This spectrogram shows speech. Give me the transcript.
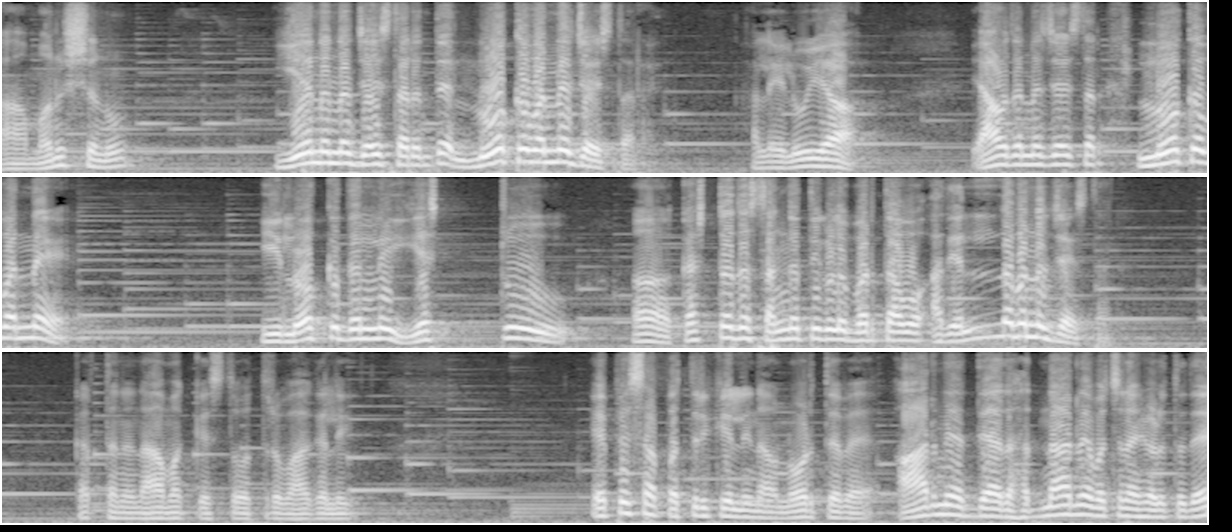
ಆ ಮನುಷ್ಯನು ಏನನ್ನ ಜಯಿಸ್ತಾರಂತೆ? ಲೋಕವನ್ನೇ ಜಯಿಸ್ತಾರೆ. ಅಲ್ಲೇ ಲೂಯ ಯಾವುದನ್ನು ಜಯಿಸ್ತಾರೆ? ಲೋಕವನ್ನೇ. ಈ ಲೋಕದಲ್ಲಿ ಎಷ್ಟು ಕಷ್ಟದ ಸಂಗತಿಗಳು ಬರ್ತಾವೋ ಅದೆಲ್ಲವನ್ನು ಜಯಿಸ್ತಾನೆ ಕರ್ತನ ನಾಮಕ್ಕೆ ಸ್ತೋತ್ರವಾಗಲಿ. ಎಫೆಸ ಪತ್ರಿಕೆಯಲ್ಲಿ ನಾವು ನೋಡ್ತೇವೆ, ಆರನೇ ಅಧ್ಯಾಯದ ಹದಿನಾರನೇ ವಚನ ಹೇಳುತ್ತದೆ,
